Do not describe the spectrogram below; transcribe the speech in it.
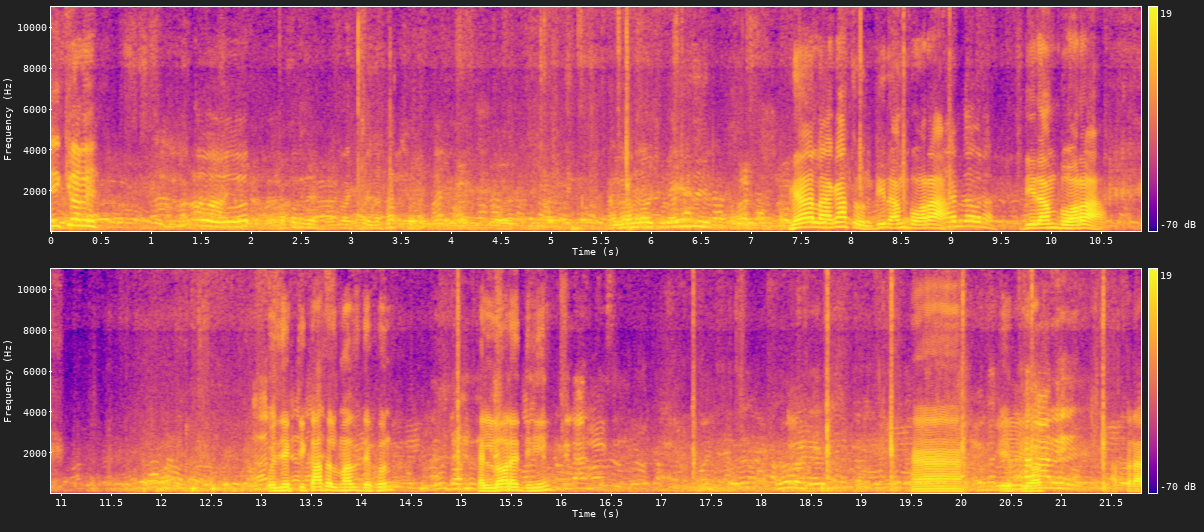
এই কিরা রে দিরাম বড়া। দিরাম বড়া। ওই যে একটি কাতল মাছ দেখুন লরে দিহি। হ্যাঁ আপনারা।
